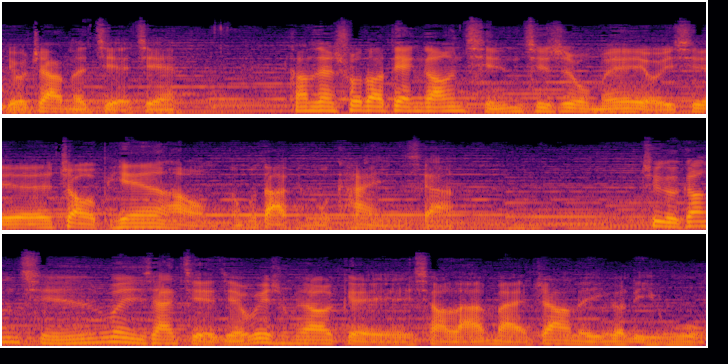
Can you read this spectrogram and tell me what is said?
有这样的姐姐。刚才说到电钢琴，其实我们也有一些照片哈，我们通过大屏幕看一下。这个钢琴，问一下姐姐，为什么要给小兰买这样的一个礼物？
